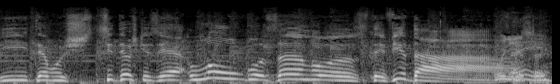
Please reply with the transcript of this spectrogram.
E temos, se Deus quiser, longos anos de vida. Bonito.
